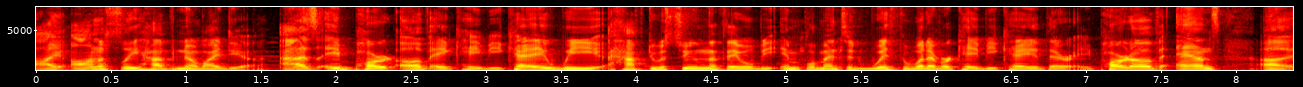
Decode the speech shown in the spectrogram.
I honestly have no idea. As a part of a kvk we have to assume that they will be implemented with whatever kvk they're a part of. And uh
